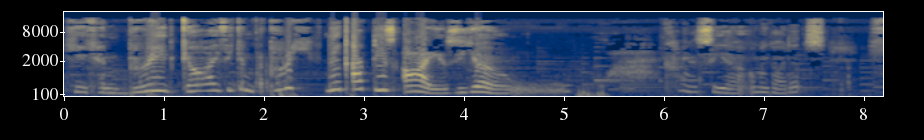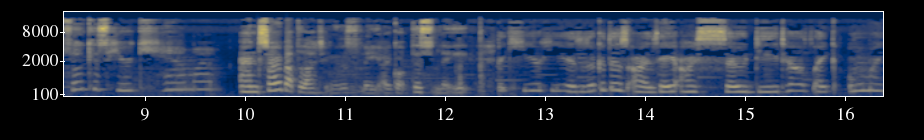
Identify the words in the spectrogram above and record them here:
He can breathe, guys. He can breathe. Look at these eyes, yo. Can't even see that. Oh my god, let's focus here, camera. And sorry about the lighting, this late. I got this late. But here he is. Look at those eyes. They are so detailed. Like, oh my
